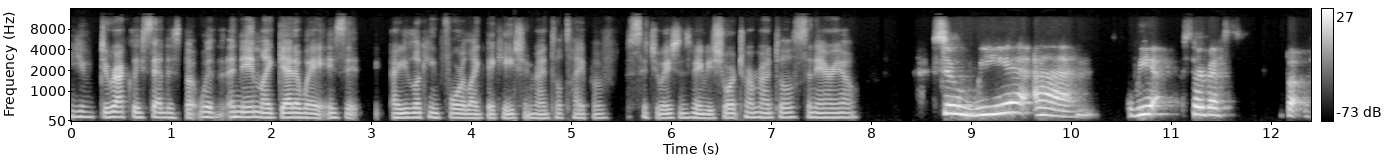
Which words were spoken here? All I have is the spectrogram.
you've directly said this, but with a name like Getaway, is it? Are you looking for like vacation rental type of situations, maybe short term rental scenario? So we um, we service both.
